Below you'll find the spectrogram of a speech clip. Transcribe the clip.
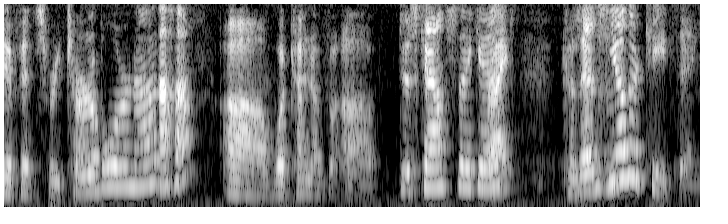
if it's returnable or not. uh huh, uh, what kind of uh, discounts they get. Right. Because that's the other key thing.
